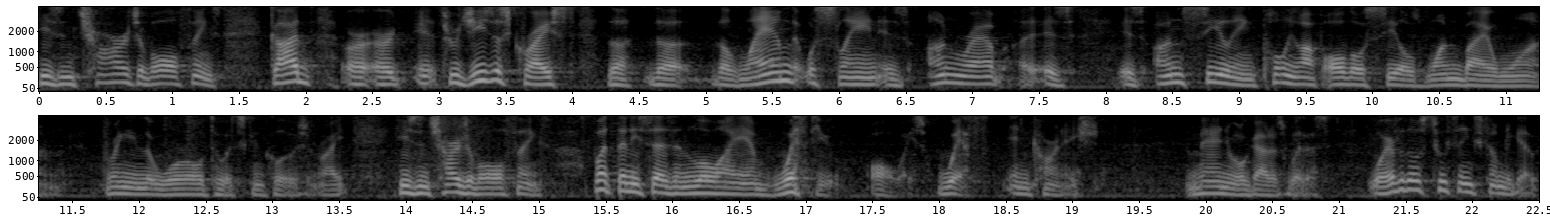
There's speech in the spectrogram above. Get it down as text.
He's in charge of all things. God, or, or eh, through Jesus Christ, the, the, the lamb that was slain is, unwrap, is, is unsealing, pulling off all those seals one by one, bringing the world to its conclusion, right? He's in charge of all things. But then he says, and lo, I am with you always, with incarnation. Emmanuel, God is with us. Wherever those two things come together,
